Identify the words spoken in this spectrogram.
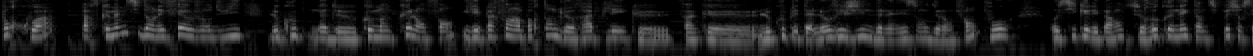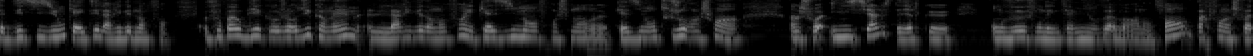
Pourquoi parce que même si dans les faits aujourd'hui, le couple n'a de commun que l'enfant, il est parfois important de le rappeler que, enfin, que le couple est à l'origine de la naissance de l'enfant pour aussi que les parents se reconnectent un petit peu sur cette décision qui a été l'arrivée de l'enfant. Faut pas oublier qu'aujourd'hui, quand même, l'arrivée d'un enfant est quasiment, franchement, euh, quasiment toujours un choix, hein. un choix initial, c'est-à-dire que on veut fonder une famille, on veut avoir un enfant. Parfois un choix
